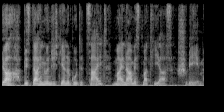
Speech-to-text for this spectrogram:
Ja, bis dahin wünsche ich dir eine gute Zeit. Mein Name ist Matthias Schwem.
